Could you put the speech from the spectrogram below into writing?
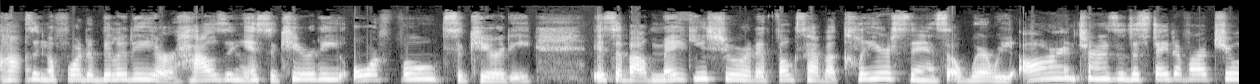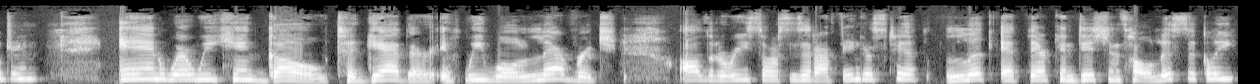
housing affordability or housing insecurity or food security. It's about making sure that folks have a clear sense of where we are in terms of the state of our children and where we can go together if we will leverage all of the resources at our fingertips, look at their conditions holistically.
